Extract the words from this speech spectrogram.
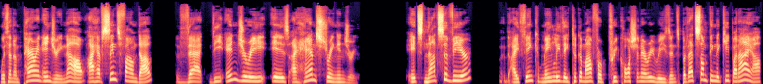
with an apparent injury. Now, I have since found out that the injury is a hamstring injury. It's not severe. I think mainly they took him out for precautionary reasons, but that's something to keep an eye out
